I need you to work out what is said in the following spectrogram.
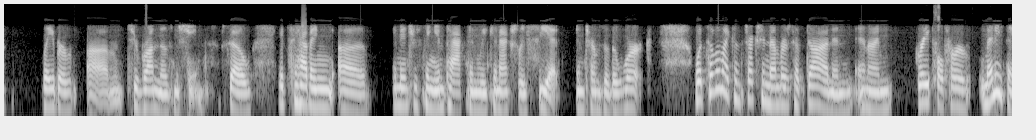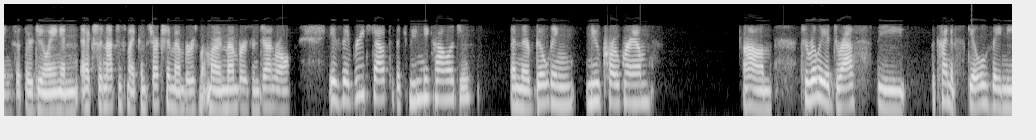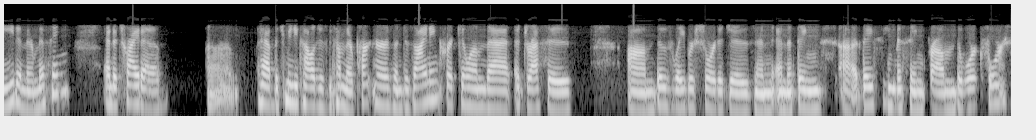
labor um, to run those machines. So it's having uh, an interesting impact, and we can actually see it in terms of the work. What some of my construction members have done, and, and I'm grateful for many things that they're doing, and actually not just my construction members, but my members in general, is they've reached out to the community colleges and they're building new programs um, to really address the the kind of skills they need and they're missing, and to try to um, have the community colleges become their partners in designing curriculum that addresses um, those labor shortages and, and the things uh, they see missing from the workforce.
